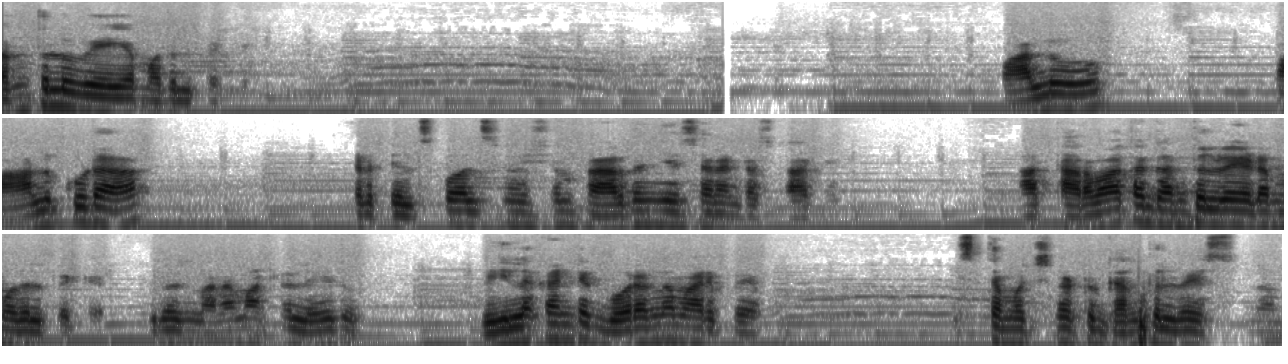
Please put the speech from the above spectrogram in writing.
గంతులు వేయ మొదలుపెట్టి వాళ్ళు వాళ్ళు కూడా ఇక్కడ తెలుసుకోవాల్సిన విషయం ప్రార్థన చేశారంట స్టార్టింగ్. ఆ తర్వాత గంతులు వేయడం మొదలుపెట్టారు. ఈరోజు మనం అట్లా లేదు. వీళ్ళకంటే ఘోరంగా మారిపోయాం. ఇష్టం వచ్చినట్టు గంతులు వేస్తున్నాం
